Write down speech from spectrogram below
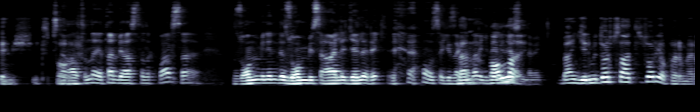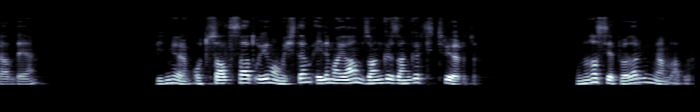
demiş İşte X-Power. altında yatan bir hastalık varsa zombinin de zombisi hale gelerek 18'e Ben kadar gidebiliyorsun vallahi demek. ben 24 saati zor yaparım herhalde ya. Bilmiyorum. 36 saat uyumamıştım. Elim ayağım zangır zangır titriyordu. Bunu nasıl yapıyorlar bilmiyorum valla.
